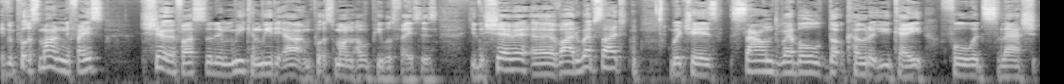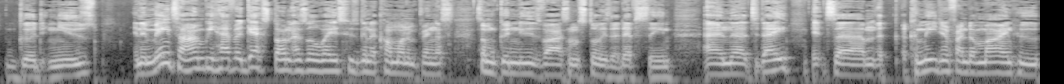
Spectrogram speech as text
If it put a smile on your face, share it with us so then we can read it out and put a smile on other people's faces. You can share it uh, via the website, which is soundrebel.co.uk forward slash good news. In the meantime, we have a guest on, as always, who's going to come on and bring us some good news via some stories that they've seen. And uh, today, it's um, a, a comedian friend of mine who,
